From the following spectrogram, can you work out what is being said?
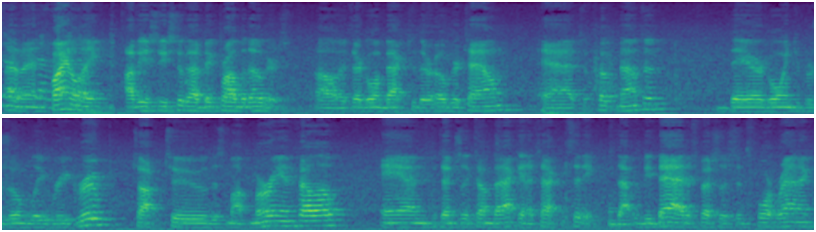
And then finally, obviously, you still got a big problem with ogres. Uh, if they're going back to their ogre town at Hook Mountain, they're going to presumably regroup, talk to this Mokmurian fellow, and potentially come back and attack the city. That would be bad, especially since Fort Rannick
